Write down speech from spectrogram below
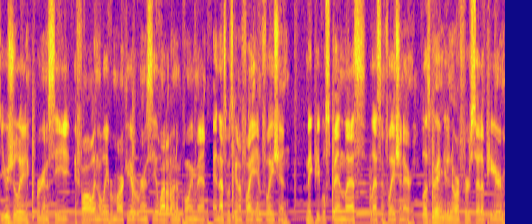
usually we're going to see a fall in the labor market. We're going to see a lot of unemployment, and that's what's going to fight inflation make people spend less, less inflationary. Let's go ahead and get into our first setup here.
